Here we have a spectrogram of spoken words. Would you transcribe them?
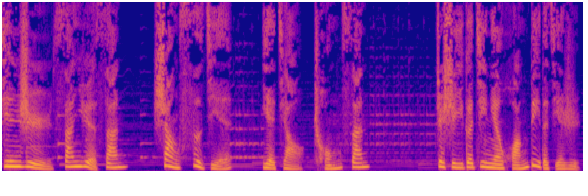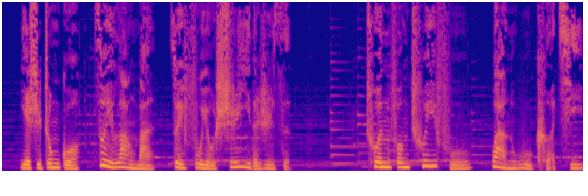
今日三月三，上巳节，也叫重三。这是一个纪念皇帝的节日，也是中国最浪漫、最富有诗意的日子。春风吹拂，万物可期，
